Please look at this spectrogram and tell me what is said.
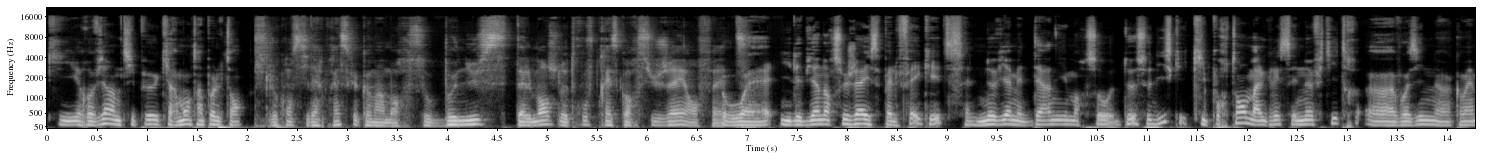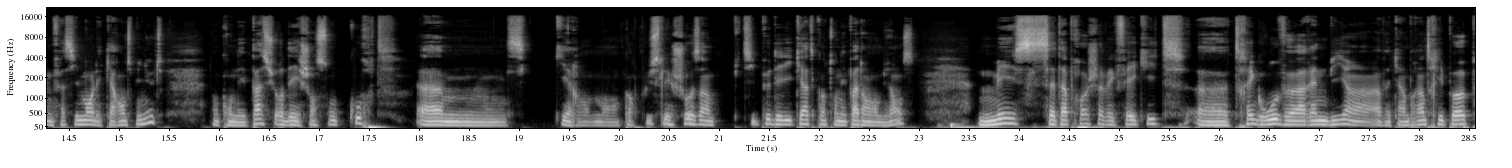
qui revient un petit peu, qui remonte un peu le temps. Je le considère presque comme un morceau bonus, tellement je le trouve presque hors sujet, en fait. Ouais, il est bien hors sujet, il s'appelle Fake It, c'est le neuvième et dernier morceau de ce disque, qui pourtant, malgré ses neuf titres, euh, avoisine euh, quand même facilement les 40 minutes, donc on n'est pas sur des chansons courtes, euh, ce qui rend encore plus les choses un petit peu délicates quand on n'est pas dans l'ambiance, mais cette approche avec Fake It, euh, très groove R&B, avec un brin trip-hop,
